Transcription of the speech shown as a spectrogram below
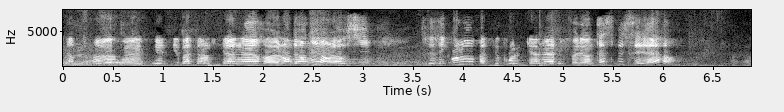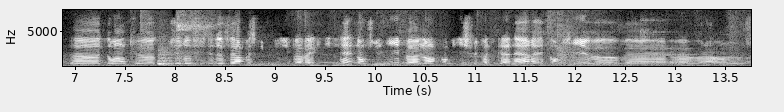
bien sûr. Euh, j'ai été passer un scanner euh, l'an dernier, alors là aussi, très rigolo, parce que pour le scanner, il fallait un test PCR. Euh, donc, euh, j'ai refusé de faire parce que je ne suis pas vaccinée. Donc, j'ai dit, bah non, tant pis, je fais pas de scanner, et tant pis, bah, voilà, je,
